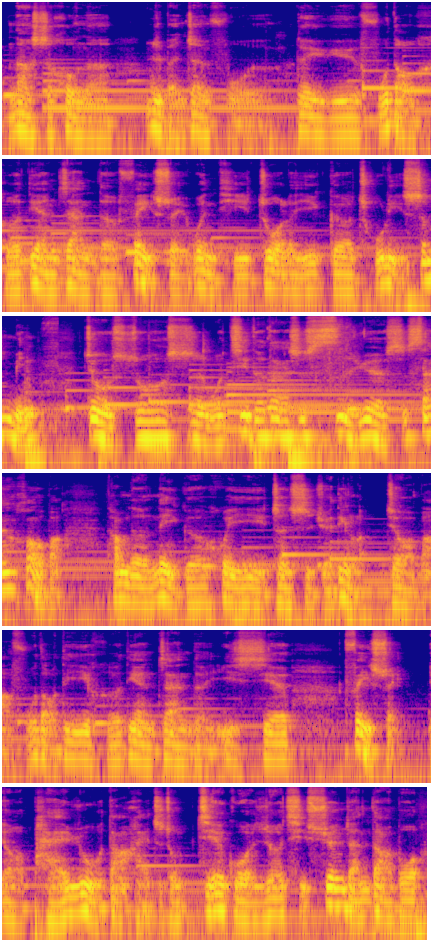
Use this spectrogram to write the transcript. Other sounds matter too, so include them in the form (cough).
那时候呢，日本政府对于福岛核电站的废水问题做了一个处理声明，就说是我记得大概是四月十三号吧。他们的内阁会议正式决定了，就要把福岛第一核电站的一些废水要排入大海之中，结果惹起轩然大波。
